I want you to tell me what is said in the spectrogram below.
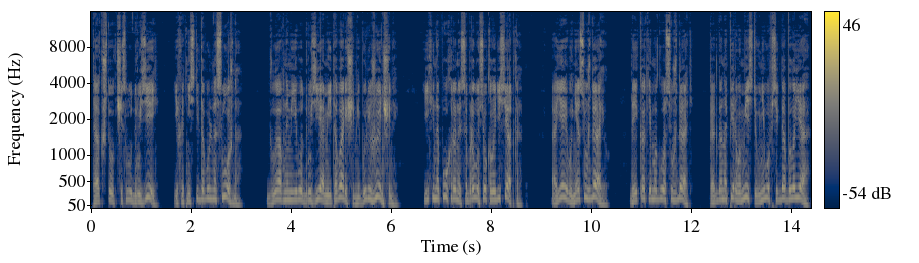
так что к числу друзей их отнести довольно сложно. Главными его друзьями и товарищами были женщины. Их и на похороны собралось около десятка. А я его не осуждаю. Да и как я могу осуждать, когда на первом месте у него всегда была я?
